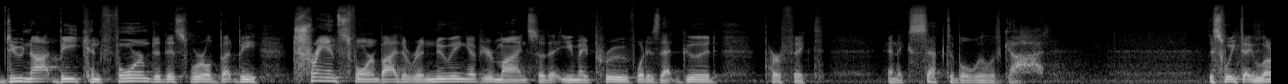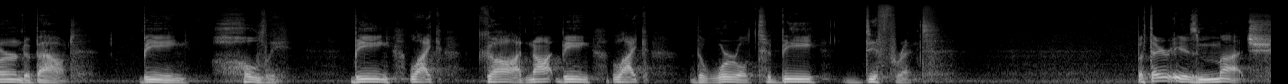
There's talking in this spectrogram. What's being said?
do not be conformed to this world, but be transformed by the renewing of your mind so that you may prove what is that good, perfect, and acceptable will of God. This week they learned about being holy, being like God, not being like the world, to be different. But there is much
